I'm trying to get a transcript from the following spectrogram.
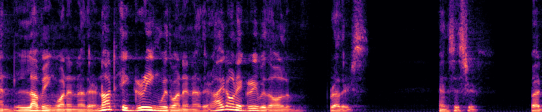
And loving one another, not agreeing with one another. I don't agree with all the brothers and but But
